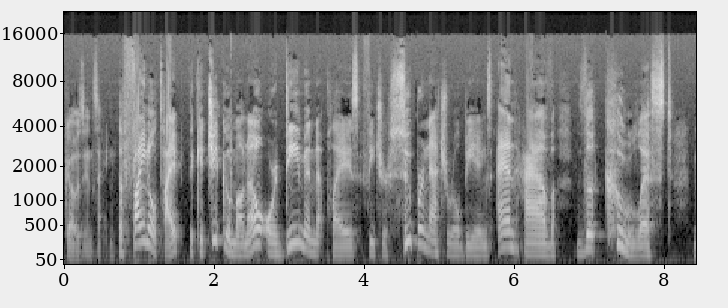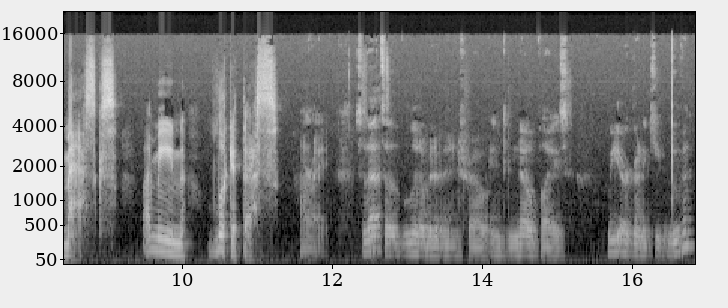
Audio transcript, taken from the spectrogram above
goes insane. The final type, the Kichiku Mono or demon plays, feature supernatural beings and have the coolest masks. I mean, look at this. All right. So that's a little bit of an intro into no plays. We are going to keep moving.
